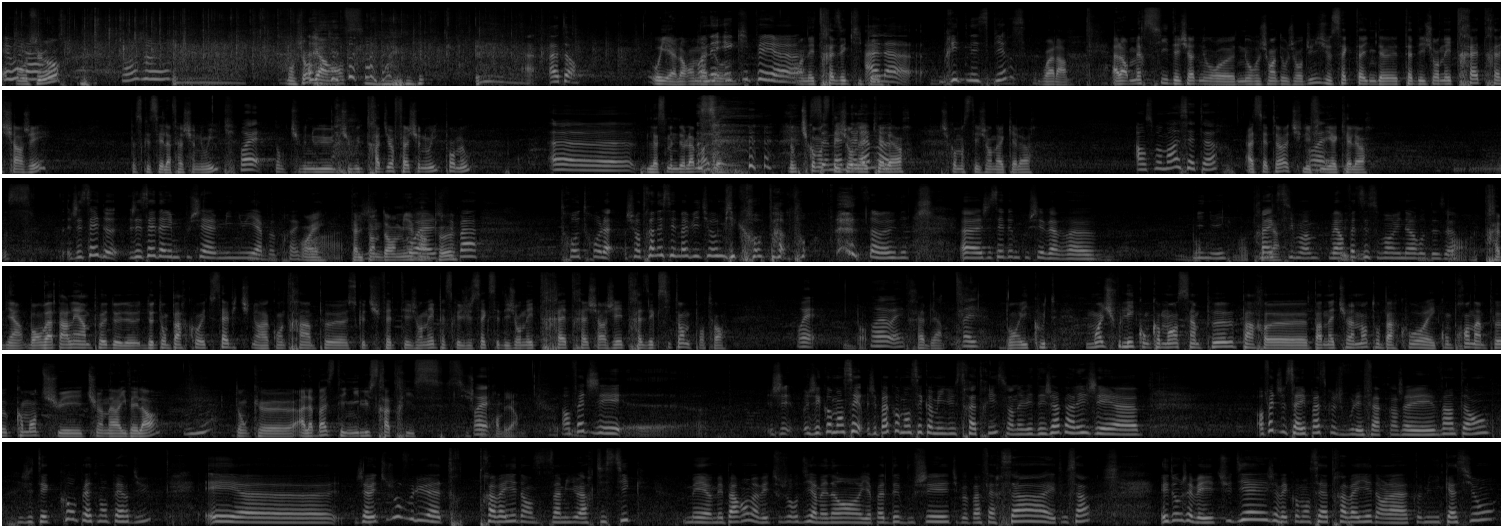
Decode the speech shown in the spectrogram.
Et voilà. Bonjour. Bonjour. Bonjour Garance. Attends, oui, alors on, on, a est nos- équipé euh, on est très équipés. à la Britney Spears. Voilà. Alors merci déjà de nous, re- nous rejoindre aujourd'hui. Je sais que tu as, des journées très très chargées parce que c'est la Fashion Week. Ouais. Donc tu veux, nous- tu veux traduire Fashion Week pour nous? Euh, La semaine de la mode? Donc tu commences tes journées à quelle heure? Tu commences tes journées à quelle heure? En ce moment à 7h. À 7h et tu les Ouais. finis à quelle heure? J'essaie de, j'essaie d'aller me coucher à minuit à peu près. Ouais. T'as le temps de dormir ouais, un Je peu fais pas trop trop là. Je suis en train d'essayer de m'habituer au micro, pardon. Ça va venir. Euh, j'essaie de me coucher vers euh, minuit Bon, très bien. maximum. Mais en fait, c'est souvent une heure ou deux heures. Bon, très bien. Bon, on va parler un peu de, de- de ton parcours et tout ça, puis tu nous raconteras un peu ce que tu fais de tes journées, parce que je sais que c'est des journées très très chargées, très excitantes pour toi. Ouais. Bon, Ouais, ouais. très bien. Ouais. Bon, écoute, moi je voulais qu'on commence un peu par, euh, par naturellement ton parcours et comprendre un peu comment tu, es, tu en es arrivé là. Mhm. Donc, euh, à la base, tu es une illustratrice, si je comprends bien. En fait, j'ai euh, j'ai j'ai commencé, j'ai pas commencé comme illustratrice, j'en avais déjà parlé. J'ai en fait, je savais pas ce que je voulais faire quand j'avais 20 ans. J'étais complètement perdue et j'avais toujours voulu être travailler dans un milieu artistique, mais euh, mes parents m'avaient toujours dit ah mais il n'y a pas de débouché, tu peux pas faire ça et tout ça. Et donc j'avais étudié, j'avais commencé à travailler dans la communication.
